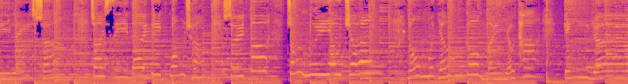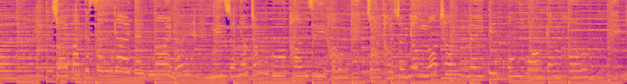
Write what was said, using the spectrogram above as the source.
理想。在时代的广场，谁都总会有奖。我没有歌迷，有他敬仰。在百德新街的爱侣，面上有种顾盼自豪。在台上任我唱，未必风光更好，人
